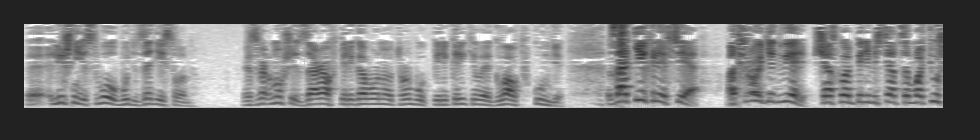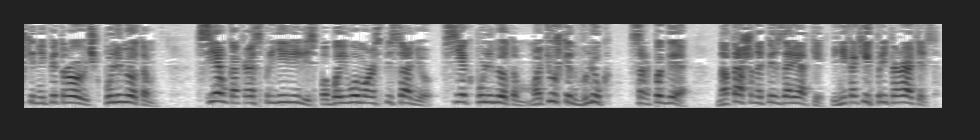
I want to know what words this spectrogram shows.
Э, лишний ствол будет задействован». Развернувшись, заорав переговорную трубу, перекрикивая гвалт в кунге. «Затихли все! Откройте дверь! Сейчас к вам переместятся Матюшкин и Петрович к пулеметам! Всем, как распределились, по боевому расписанию. Все к пулеметам. Матюшкин в люк с РПГ. Наташа на перезарядке. И никаких препирательств!»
